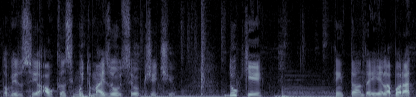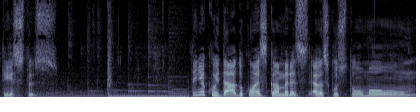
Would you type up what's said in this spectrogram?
talvez você alcance muito mais o seu objetivo do que tentando aí elaborar textos. Tenha cuidado com as câmeras, elas costumam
